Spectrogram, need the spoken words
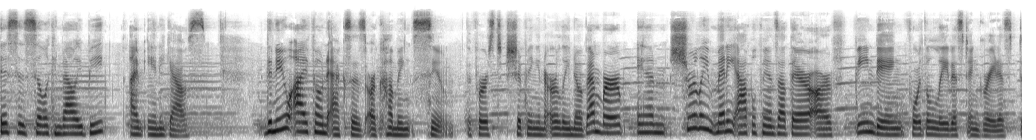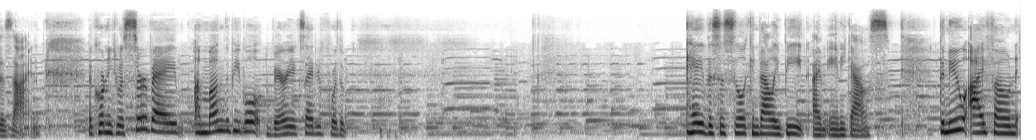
This is Silicon Valley Beat. I'm Annie Gauss. The new iPhone X's are coming soon, the first shipping in early November, and surely many Apple fans out there are fiending for the latest and greatest design. According to a survey, among the people very excited for the Hey, this is Silicon Valley Beat. I'm Annie Gauss. The new iPhone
